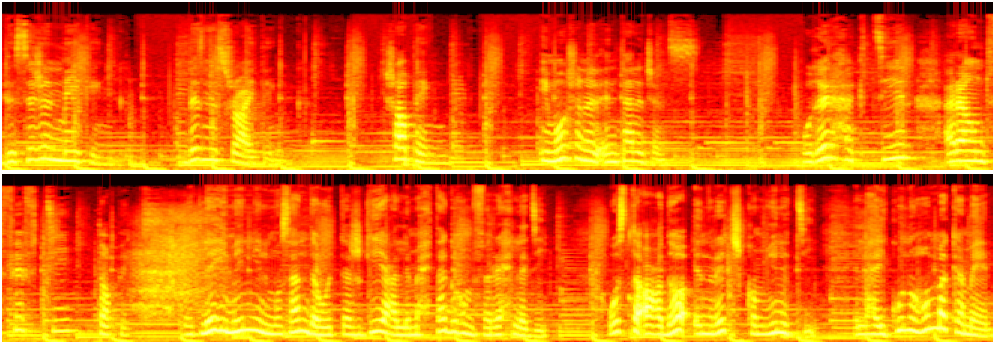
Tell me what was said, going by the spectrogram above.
decision making business writing shopping emotional intelligence وغيرها كتير around 50 توبكس وتلاقي مني المساندة والتشجيع اللي محتاجهم في الرحلة دي. وسط أعضاء Enrich Community اللي هيكونوا هم كمان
